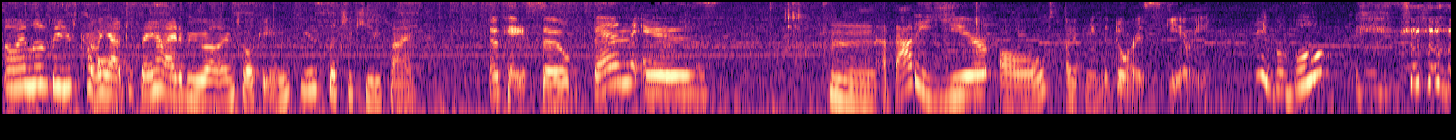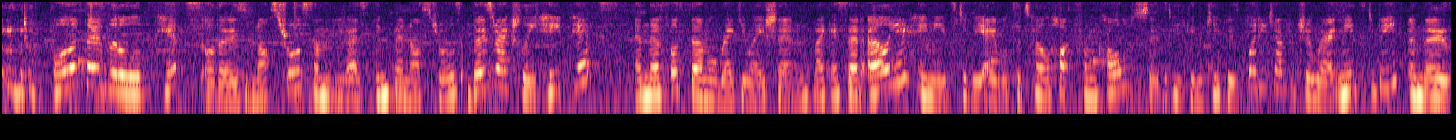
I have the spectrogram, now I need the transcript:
Oh i love that he's coming out to say hi to me while i'm talking. He's such a cutie pie. Okay so ben is hmm about a year old. Opening the door is scary. Hey boo boo All of those little pits or those nostrils, some of you guys think they're nostrils, those are actually heat pits and they're for thermal regulation. Like I said earlier, he needs to be able to tell hot from cold so that he can keep his body temperature where it needs to be. And those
